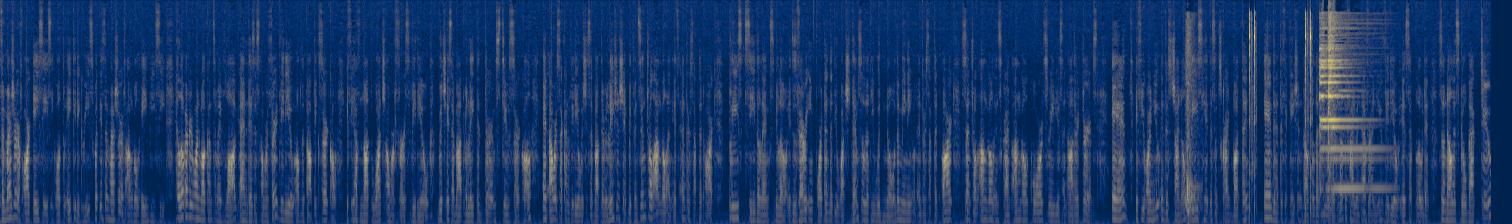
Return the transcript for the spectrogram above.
the measure of arc AC is equal to 80 degrees, what is the measure of angle ABC? Hello everyone, welcome to my vlog and this is our third video of the topic circle. If you have not watched our first video, which is about related terms to circle, and our second video, which is about the relationship between central angle and its intercepted arc, please see the links below. It is very important that you watch them so that you would know the meaning of intercepted arc, central angle, inscribed angle, chords, radius, and other terms. And if you are new in this channel, please hit the subscribe button and the notification bell so that you will get notified whenever a new video is uploaded. So now let's go back to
